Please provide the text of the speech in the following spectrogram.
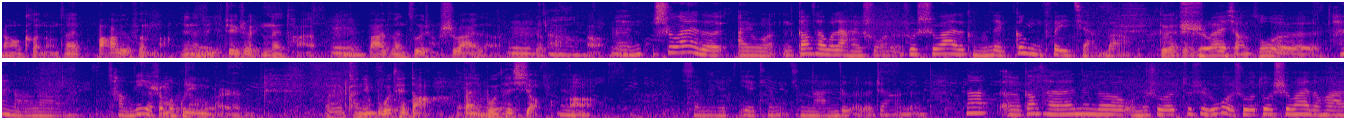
然后可能在八月份吧，现在这这个事儿已经在谈，八月份做一场室外的热拍啊，嗯，室外的，哎呦我，刚才我俩还说呢，说室外的可能得更费钱吧？对，室外想做太难了，场地也什么规模的？呃，肯定不会太大，但也不会太小啊。行，也也挺挺难得的这样的。那呃，刚才那个我们说，就是如果说做室外的话，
